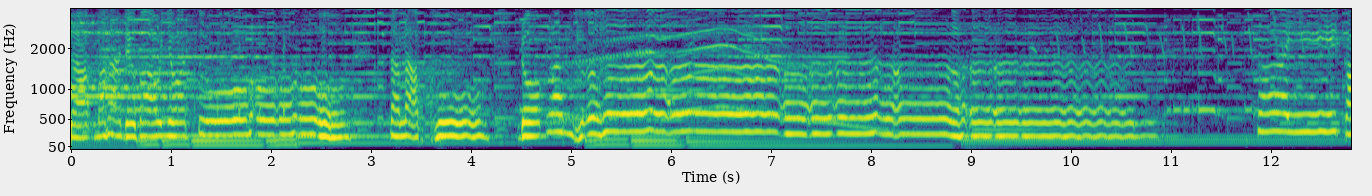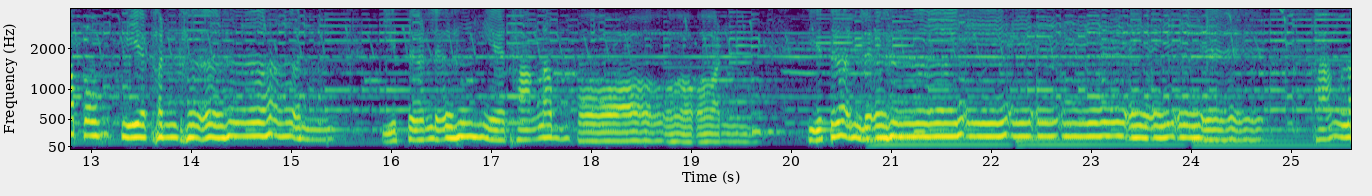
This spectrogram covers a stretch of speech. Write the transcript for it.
ละมาเดือเบายอสูสลับคู่ดอกลำเพอใส่กระโปรงเสียคันเทินสีเสือนเลยทางลำฟอนสีเสือนเลย ท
